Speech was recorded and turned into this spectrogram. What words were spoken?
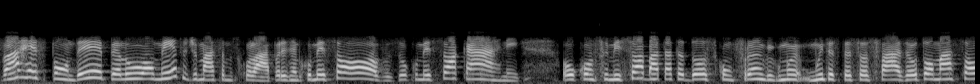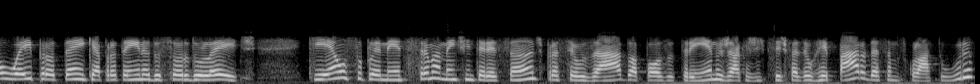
vá responder pelo aumento de massa muscular. Por exemplo, comer só ovos, ou comer só a carne, ou consumir só a batata doce com frango, como muitas pessoas fazem, ou tomar só o whey protein, que é a proteína do soro do leite, que é um suplemento extremamente interessante para ser usado após o treino, já que a gente precisa fazer o reparo dessa musculatura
